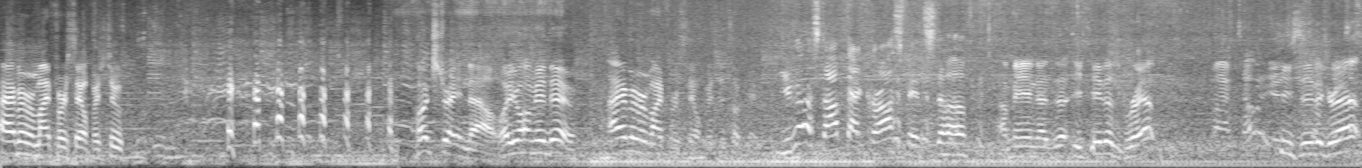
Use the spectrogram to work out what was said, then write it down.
I remember my first sailfish too. Hook straightened out. What do you want me to do? I remember my first sailfish. It's okay. You gotta stop that CrossFit stuff. I mean, uh, you see this grip? I'm telling you. You see the grip?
